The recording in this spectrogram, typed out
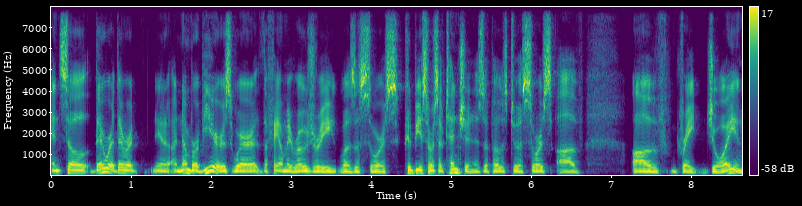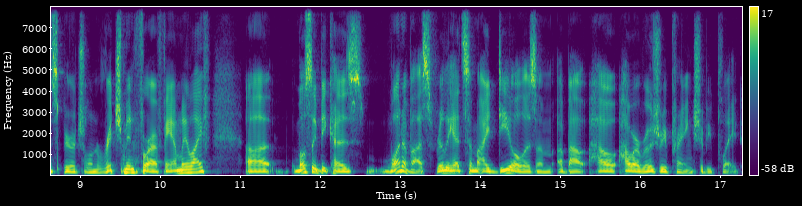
And so there were there were you know a number of years where the family rosary was a source, could be a source of tension as opposed to a source of of great joy and spiritual enrichment for our family life, uh, mostly because one of us really had some idealism about how how our rosary praying should be played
